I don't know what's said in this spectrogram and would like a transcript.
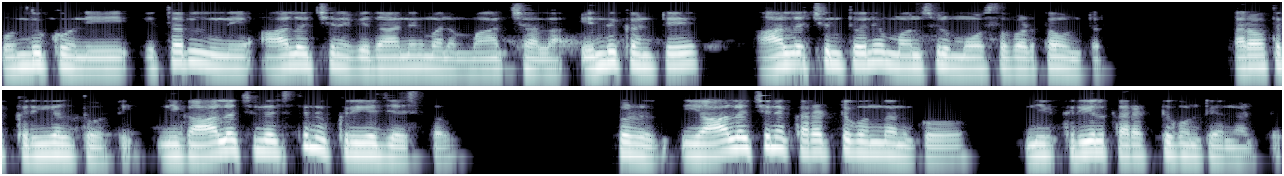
పొందుకొని ఇతరులని ఆలోచన విధానాన్ని మనం మార్చాలా? ఎందుకంటే ఆలోచనతోనే మనుషులు మోసపడతా ఉంటారు. తర్వాత క్రియలతోటి. నీకు ఆలోచన వస్తే నువ్వు క్రియ చేస్తావు. చూడు ఈ ఆలోచన కరెక్ట్గా ఉందనుకో నీ క్రియలు కరెక్ట్గా ఉంటాయి అన్నట్టు.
